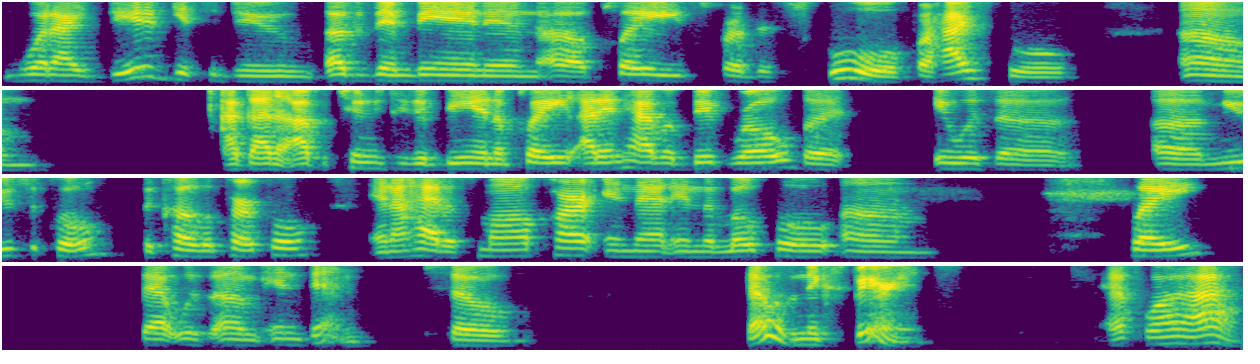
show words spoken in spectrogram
what I did get to do, other than being in uh, plays for the school, for high school, um, I got an opportunity to be in a play. I didn't have a big role, but it was a, a musical, The Color Purple, and I had a small part in that in the local um, play that was um, in Denton. So that was an experience, FYI.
